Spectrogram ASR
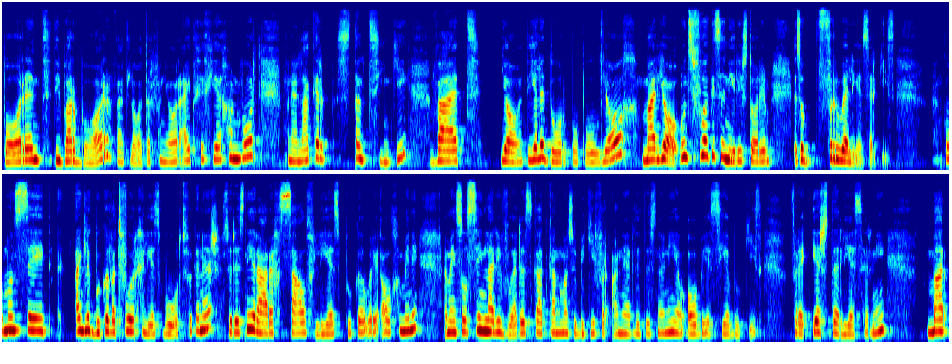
Barend die Barbaar wat later vanjaar uitgegee gaan word van 'n lekker stout seentjie wat ja, die hele dorp op hol jaag, maar ja, ons fokus in hierdie stadium is op vroeë lesertjies. Kom ons sê eintlik boeke wat voorgeles word vir kinders. So dis nie regtig selfleesboeke oor die algemeen nie. 'n Mens sal sien dat die woordeskat kan maar so bietjie verander. Dit is nou nie jou ABC boekies vir 'n eerste leser nie. Maar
